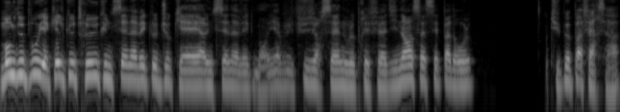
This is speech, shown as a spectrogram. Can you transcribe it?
Manque de peau, il y a quelques trucs, une scène avec le Joker, une scène avec... Bon, il y a plusieurs scènes où le préfet a dit non, ça c'est pas drôle. Tu peux pas faire ça.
